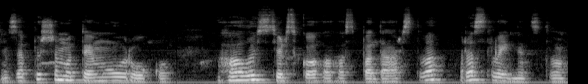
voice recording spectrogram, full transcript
Запишемо тему уроку Галузь сільського господарства рослинництво.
